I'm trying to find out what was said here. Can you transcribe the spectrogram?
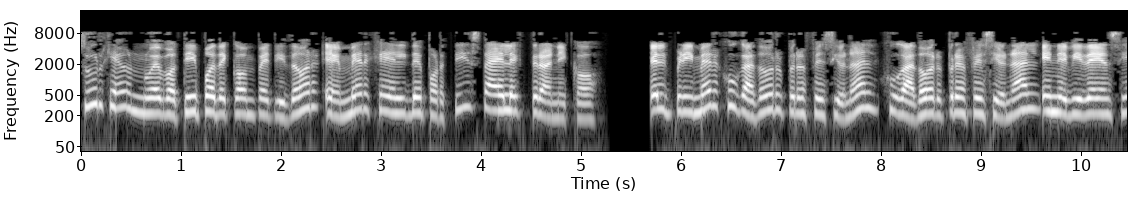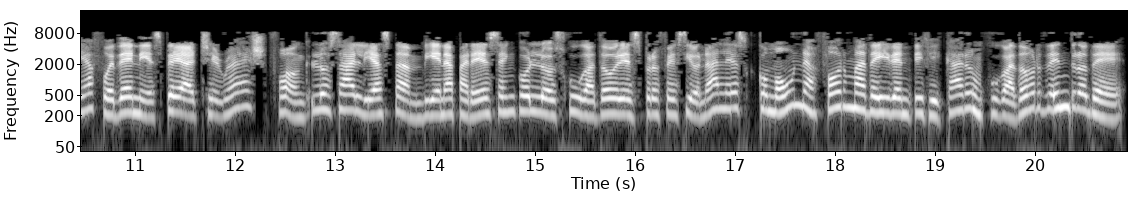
Surge un nuevo tipo de competidor, emerge el deportista electrónico. El primer jugador profesional, jugador profesional, en evidencia fue Dennis T.H. Rush Fong. Los alias también aparecen con los jugadores profesionales como una forma de identificar un jugador dentro de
